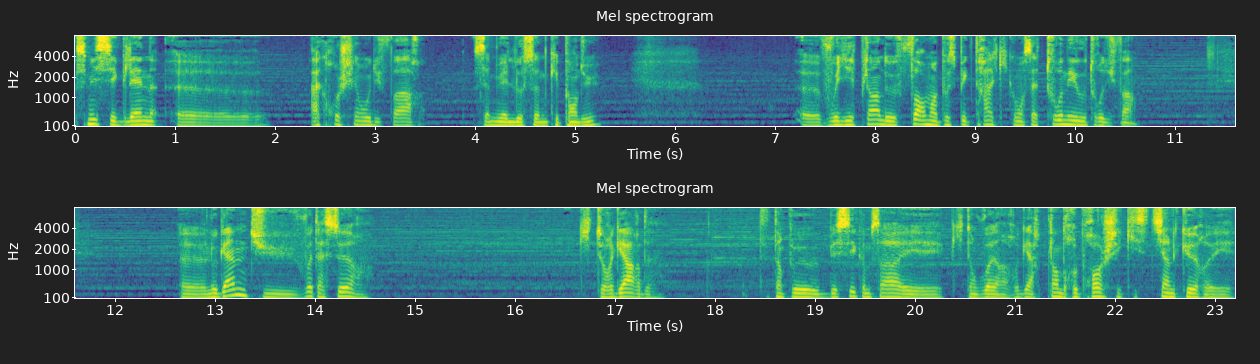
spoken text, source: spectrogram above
Smith et Glenn euh, accrochés en haut du phare, Samuel Lawson qui est pendu. Vous voyez plein de formes un peu spectrales qui commencent à tourner autour du phare. Logan, tu vois ta sœur qui te regarde, tête un peu baissée comme ça et qui t'envoie un regard plein de reproches et qui se tient le cœur. Et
